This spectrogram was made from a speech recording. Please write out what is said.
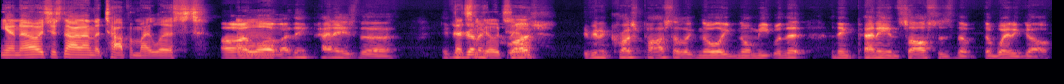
You know, it's just not on the top of my list. Oh, I love. Um, I think penne is the if you're gonna go-to. crush if you're gonna crush pasta like no like no meat with it. I think penne and sauce is the the way to go.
